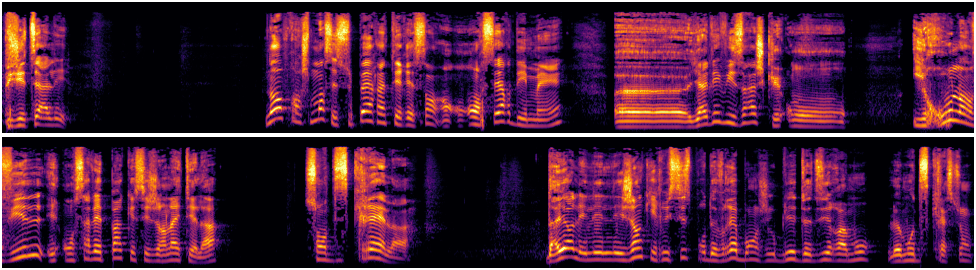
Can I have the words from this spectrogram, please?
Puis j'étais allé. Non, franchement, c'est super intéressant. On, serre des mains. Il euh, y a des visages que on, ils roulent en ville et on savait pas que ces gens-là étaient là. Ils sont discrets là. D'ailleurs, les, les, les gens qui réussissent pour de vrai, bon, j'ai oublié de dire un mot, le mot discrétion.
